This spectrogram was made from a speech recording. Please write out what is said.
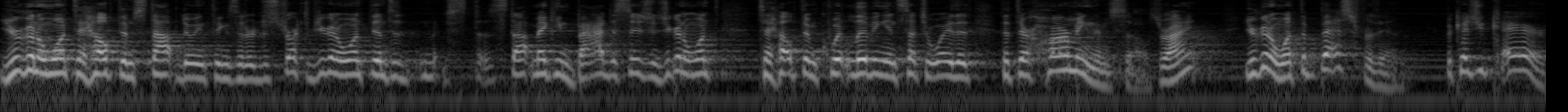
You're going to want to help them stop doing things that are destructive. You're going to want them to st- stop making bad decisions. You're going to want to help them quit living in such a way that, that they're harming themselves, right? You're going to want the best for them because you care.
